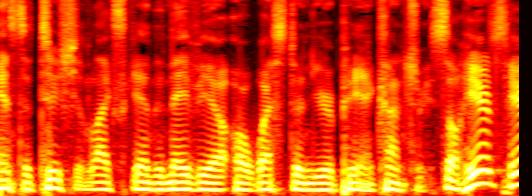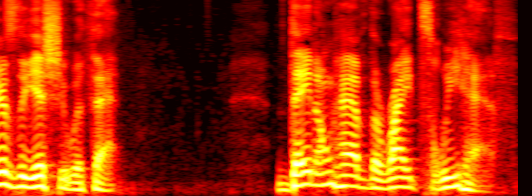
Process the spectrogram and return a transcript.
institution like Scandinavia or Western European countries. So here's here's the issue with that they don't have the rights we have.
